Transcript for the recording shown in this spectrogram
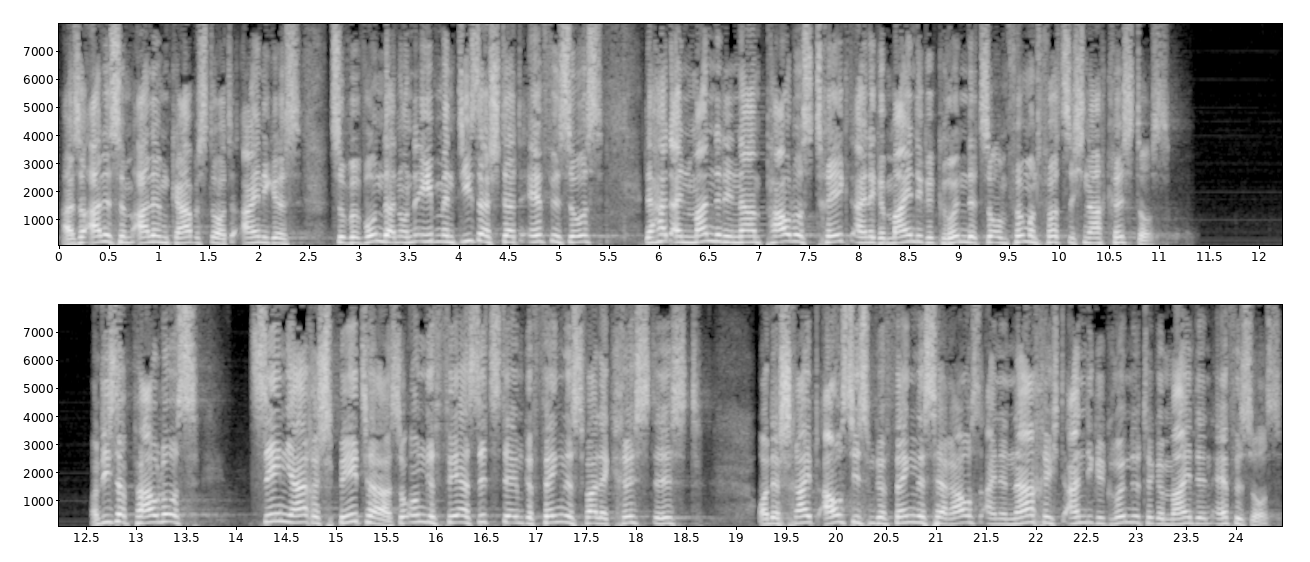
Also alles im allem gab es dort einiges zu bewundern. Und eben in dieser Stadt Ephesus, da hat ein Mann, der den Namen Paulus trägt, eine Gemeinde gegründet, so um 45 nach Christus. Und dieser Paulus, Zehn Jahre später, so ungefähr, sitzt er im Gefängnis, weil er Christ ist. Und er schreibt aus diesem Gefängnis heraus eine Nachricht an die gegründete Gemeinde in Ephesus.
